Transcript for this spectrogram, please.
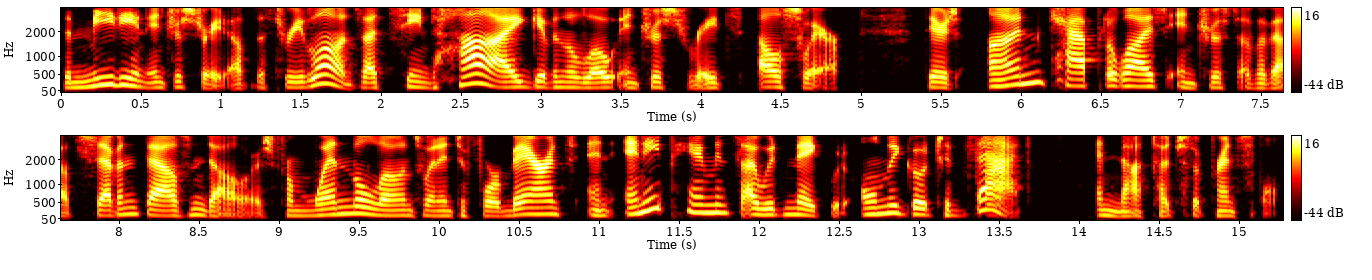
the median interest rate of the three loans. That seemed high given the low interest rates elsewhere. There's uncapitalized interest of about $7,000 from when the loans went into forbearance, and any payments I would make would only go to that and not touch the principal.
